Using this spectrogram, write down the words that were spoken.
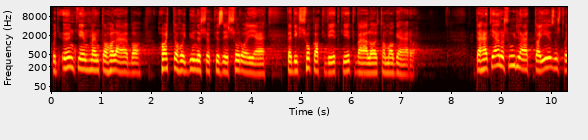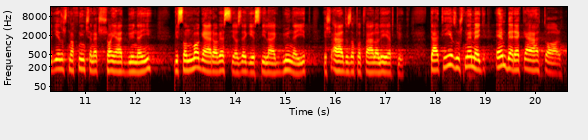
hogy önként ment a halálba, hagyta, hogy bűnösök közé sorolják, pedig sokak vétkét vállalta magára. Tehát János úgy látta Jézust, hogy Jézusnak nincsenek saját bűnei, viszont magára veszi az egész világ bűneit, és áldozatot vállal értük. Tehát Jézus nem egy emberek által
